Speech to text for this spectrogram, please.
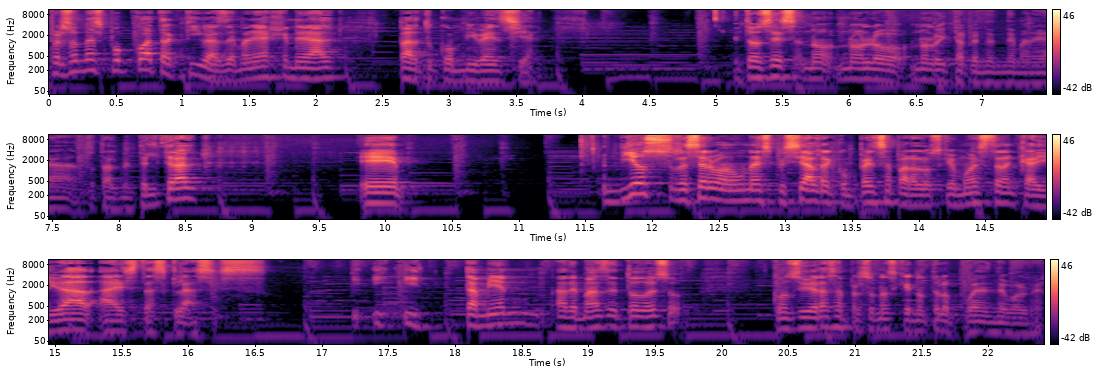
personas poco atractivas de manera general para tu convivencia. Entonces no, no, lo, no lo interpreten de manera totalmente literal. Eh, Dios reserva una especial recompensa para los que muestran caridad a estas clases. y también, además de todo eso, consideras a personas que no te lo pueden devolver.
